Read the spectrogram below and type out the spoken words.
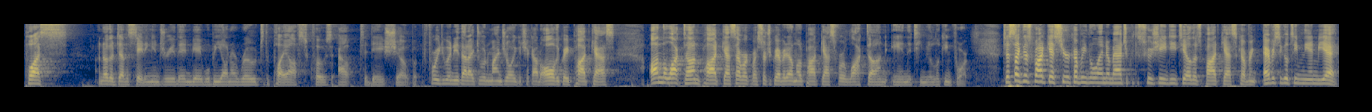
Plus, another devastating injury. The NBA will be on our road to the playoffs to close out today's show. But before we do any of that, I do want to remind you all you can check out all the great podcasts on the Locked On Podcast Network by searching grab a download podcast for Locked On and the team you're looking for. Just like this podcast here covering the Orlando Magic with excruciating detail, there's podcasts covering every single team in the NBA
